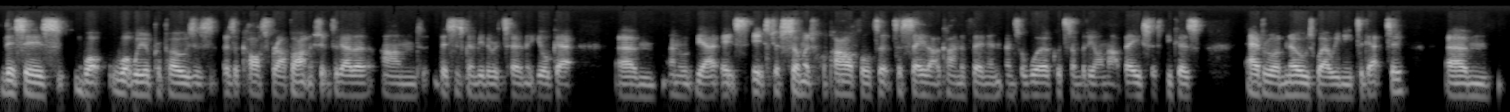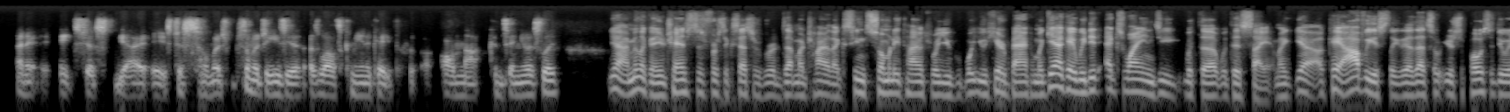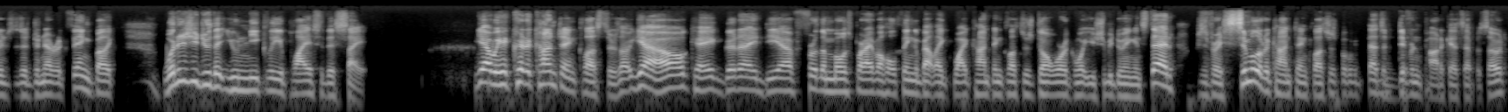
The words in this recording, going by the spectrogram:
This is what what we would propose as, as a cost for our partnership together, and this is going to be the return that you'll get." Um, and yeah, it's it's just so much more powerful to, to say that kind of thing and, and to work with somebody on that basis because everyone knows where we need to get to. Um, and it, it's just yeah, it's just so much so much easier as well to communicate on that continuously. Yeah, I mean, like your chances for success are that much higher. Like, seen so many times where you what you hear back. I'm like, yeah, okay, we did X, Y, and Z with the with this site. I'm like, yeah, okay, obviously that's what you're supposed to do. It's a generic thing, but like, what did you do that uniquely applies to this site? Yeah, we had created content clusters. Oh, yeah, okay, good idea. For the most part, I have a whole thing about like why content clusters don't work and what you should be doing instead, which is very similar to content clusters, but that's a different podcast episode.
